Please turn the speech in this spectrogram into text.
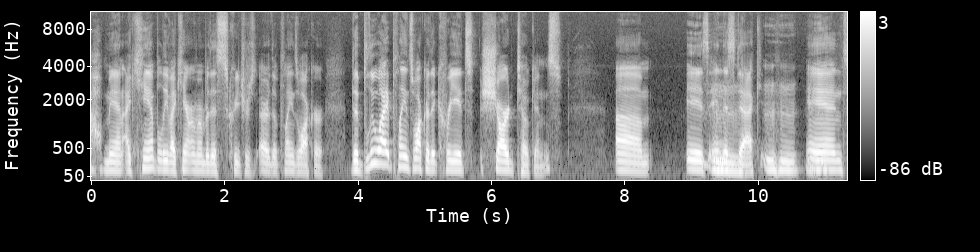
oh man, I can't believe I can't remember this creature's or the planeswalker. the blue white planeswalker that creates shard tokens um, is in this deck, Mm-hmm. and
